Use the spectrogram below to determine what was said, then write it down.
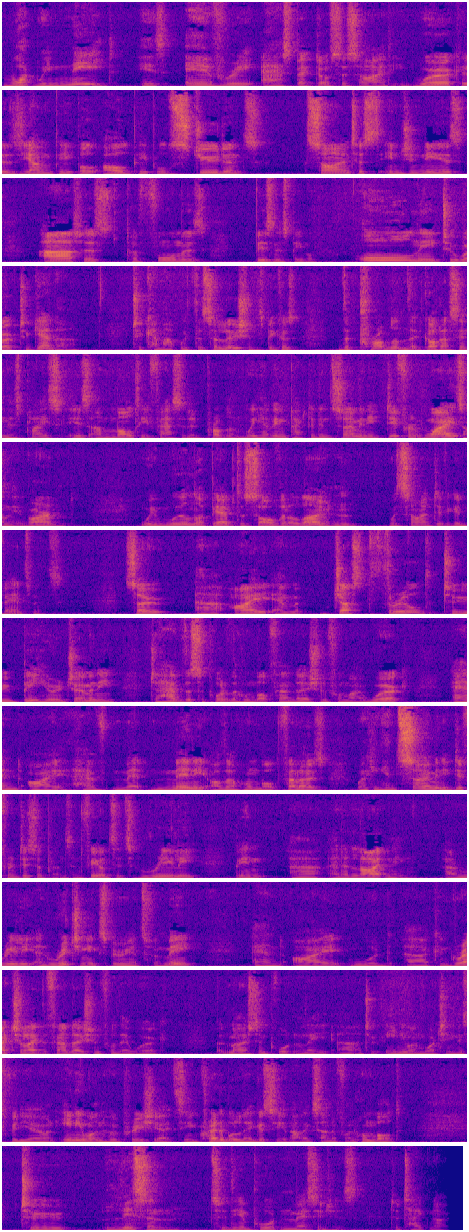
What we need is every aspect of society workers, young people, old people, students, scientists, engineers artists, performers, business people all need to work together to come up with the solutions because the problem that got us in this place is a multifaceted problem. We have impacted in so many different ways on the environment. We will not be able to solve it alone with scientific advancements. So uh, I am just thrilled to be here in Germany, to have the support of the Humboldt Foundation for my work and I have met many other Humboldt Fellows working in so many different disciplines and fields. It's really been uh, an enlightening, a really enriching experience for me, and I would uh, congratulate the Foundation for their work, but most importantly, uh, to anyone watching this video and anyone who appreciates the incredible legacy of Alexander von Humboldt, to listen to the important messages, to take note.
